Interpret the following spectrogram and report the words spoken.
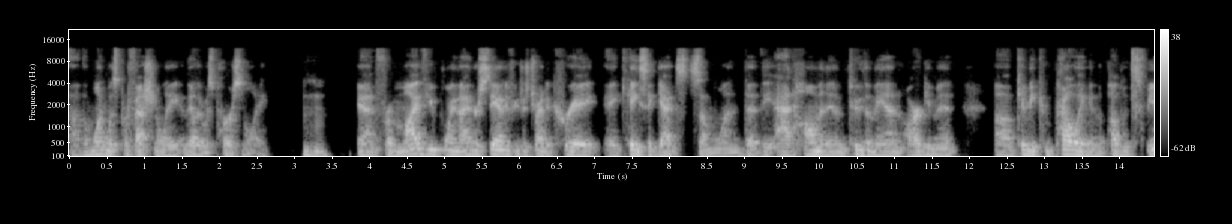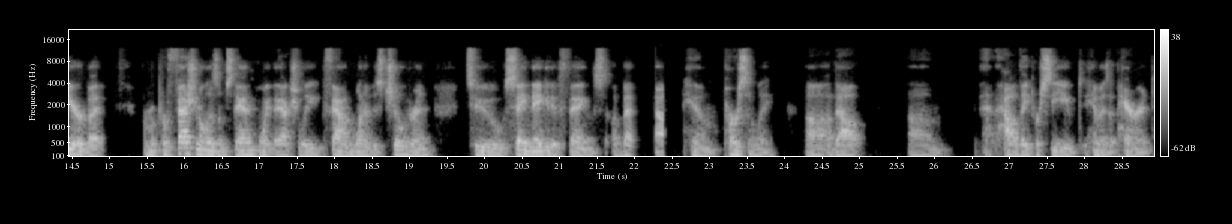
Uh, the one was professionally, and the other was personally. Mm-hmm. And from my viewpoint, I understand if you're just trying to create a case against someone, that the ad hominem to the man argument uh, can be compelling in the public sphere. But from a professionalism standpoint, they actually found one of his children to say negative things about him personally, uh, about um, how they perceived him as a parent,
